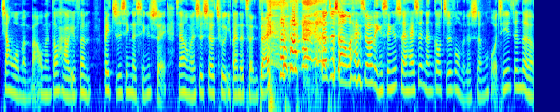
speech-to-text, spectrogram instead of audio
像我们吧，我们都还有一份被知心的薪水，虽然我们是社畜一般的存在，但至少我们还是有领薪水，还是能够支付我们的生活。其实真的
